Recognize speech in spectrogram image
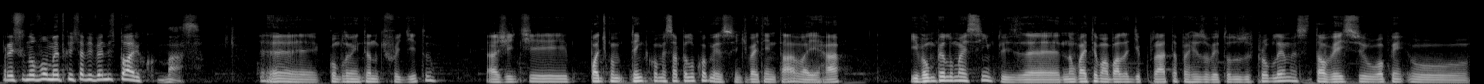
para esse novo momento que a gente está vivendo histórico. Massa. É, complementando o que foi dito, a gente pode tem que começar pelo começo. A gente vai tentar, vai errar. E vamos pelo mais simples. É, não vai ter uma bala de prata para resolver todos os problemas. Talvez se o, Open, o,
